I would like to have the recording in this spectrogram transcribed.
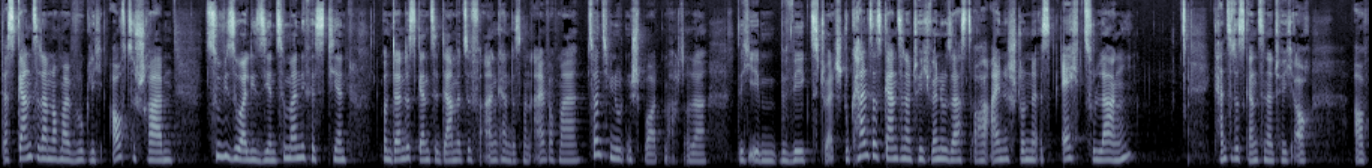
Das Ganze dann nochmal wirklich aufzuschreiben, zu visualisieren, zu manifestieren und dann das Ganze damit zu verankern, dass man einfach mal 20 Minuten Sport macht oder sich eben bewegt, stretcht. Du kannst das Ganze natürlich, wenn du sagst, oh, eine Stunde ist echt zu lang, kannst du das Ganze natürlich auch auf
